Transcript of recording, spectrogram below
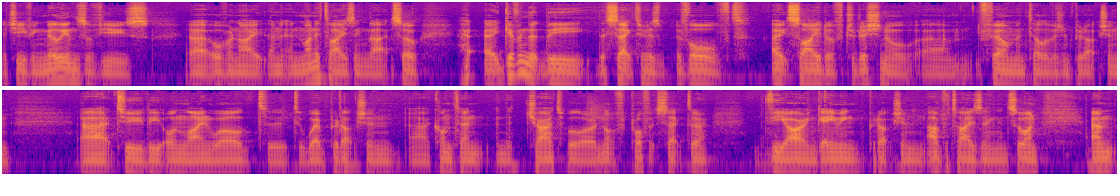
achieving millions of views uh, overnight and, and monetizing that. So uh, given that the, the sector has evolved outside of traditional um, film and television production uh, to the online world, to, to web production, uh, content in the charitable or not-for-profit sector, VR and gaming production, advertising and so on. Um,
